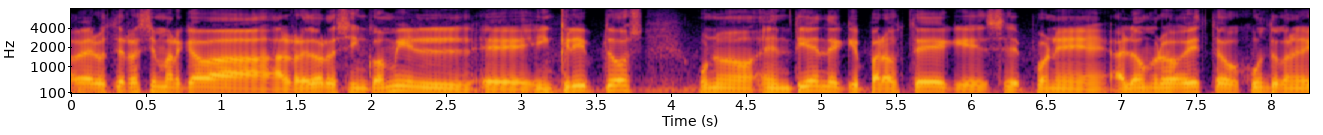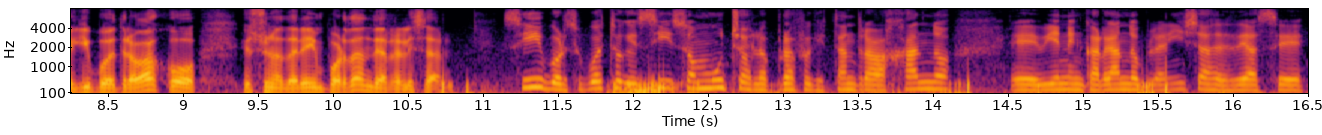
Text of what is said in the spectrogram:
A ver, usted recién marcaba alrededor de 5.000 eh, inscriptos. Uno entiende que para usted, que se pone al hombro esto junto con el equipo de trabajo, es una tarea importante a realizar. Sí, por supuesto que sí. Son muchos los profes que están trabajando. Eh, vienen cargando planillas desde hace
